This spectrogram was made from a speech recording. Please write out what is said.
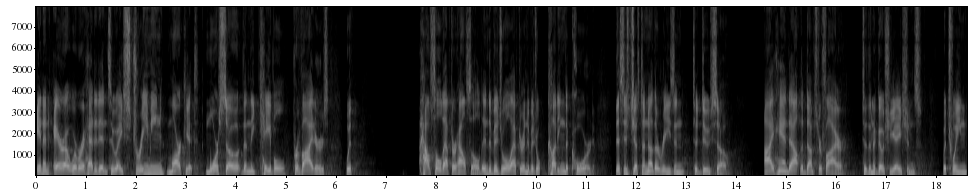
in an era where we're headed into a streaming market more so than the cable providers with household after household, individual after individual cutting the cord. This is just another reason to do so. I hand out the dumpster fire to the negotiations between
